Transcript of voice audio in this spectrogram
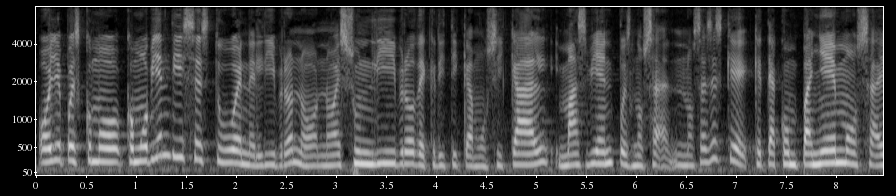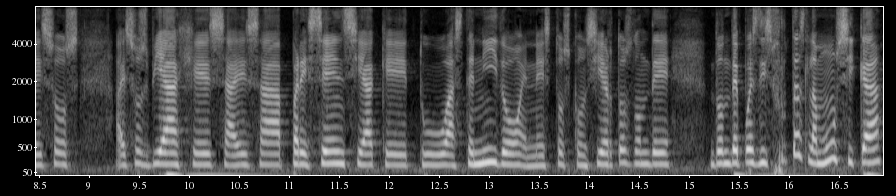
Oye, pues como, como bien dices tú en el libro, no, no es un libro de crítica musical, más bien pues nos, nos haces que, que, te acompañemos a esos, a esos viajes, a esa presencia que tú has tenido en estos conciertos donde, donde pues disfrutas la música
